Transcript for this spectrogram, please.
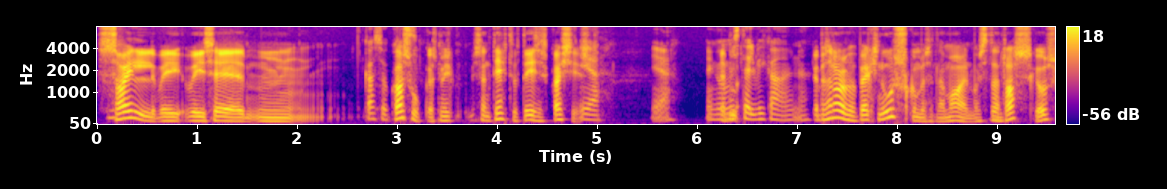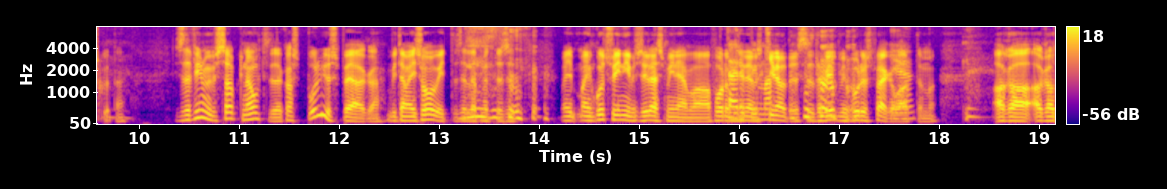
sall või, või see mm, kasukas. kasukas, mis, mis on tehtud teisest kassist. jah, jah, Et nagu mis teil viga on? ja ma saan aru, et ma peaksin uskuma seda maailma, seda on raske uskuda. Seda filmi vist saabki nautida kas purjus peaga, mida ma ei soovita selles mõttes, et ma ei, ma ei kutsu inimesi üles minema Foorum Tarbima. Cinemas kinodesse seda filmi purjus peaga Jah. vaatama. aga, aga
